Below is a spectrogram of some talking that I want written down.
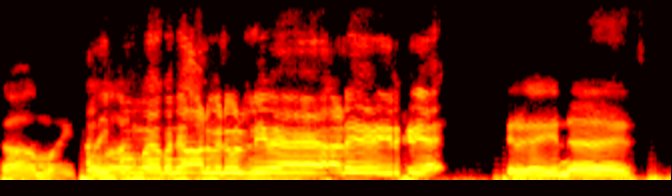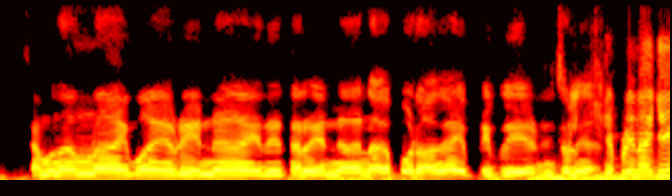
ஆமா அது இப்போ கொஞ்சம் ஆள் வெளிவெளி ஆளு இருக்கிறீங்க. சரி என்ன சம்மந்தம்னா இப்போ எப்படி என்ன இது தர என்ன நகை போடுவாங்க எப்படி எப்படின்னு சொல்லுங்க. எப்படின்னாக்கி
